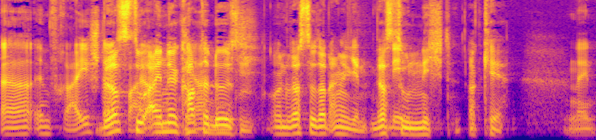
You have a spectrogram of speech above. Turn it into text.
äh, im Freistaat. Wirst du Bayern eine Karte lösen nicht. und wirst du dort angeln gehen? Wirst Nee. du nicht. Okay. Nein.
